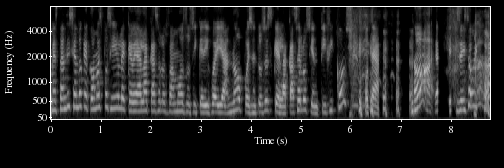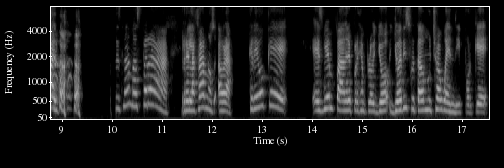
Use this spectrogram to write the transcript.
me están diciendo que cómo es posible que vea la casa de los famosos y que dijo ella, no, pues entonces que la casa de los científicos, o sea, no, se hizo igual. Es nada más para relajarnos. Ahora, creo que es bien padre, por ejemplo, yo, yo he disfrutado mucho a Wendy porque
